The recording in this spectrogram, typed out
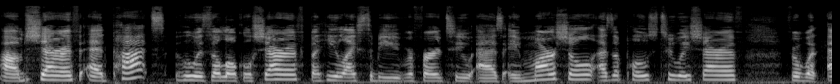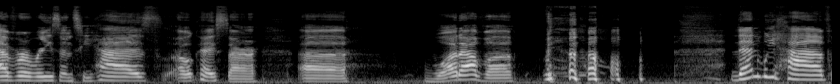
um, Sheriff Ed Potts, who is the local sheriff, but he likes to be referred to as a marshal as opposed to a sheriff for whatever reasons he has. Okay, sir. Uh, whatever. Then we have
